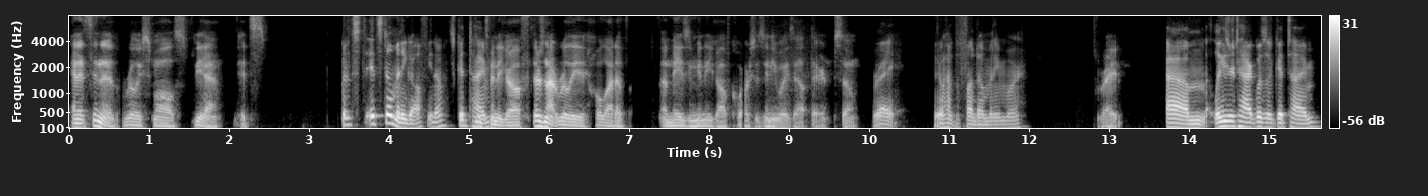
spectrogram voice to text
and it's in a really small. Yeah, it's but it's it's still mini golf, you know, it's good time. it's mini golf. There's not really a whole lot of amazing mini golf courses, anyways, out there. So Right. We don't have the fun dome anymore. right, Um, laser tag was a good time.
